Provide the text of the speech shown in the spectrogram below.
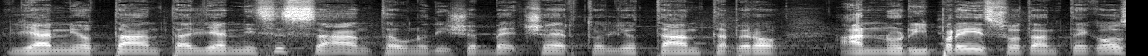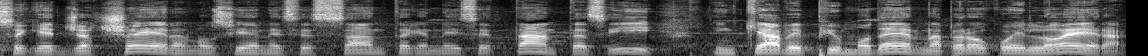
gli anni 80 agli anni 60, uno dice, beh certo, gli 80 però hanno ripreso tante cose che già c'erano, sia nei 60 che nei 70, sì, in chiave più moderna, però quello era.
